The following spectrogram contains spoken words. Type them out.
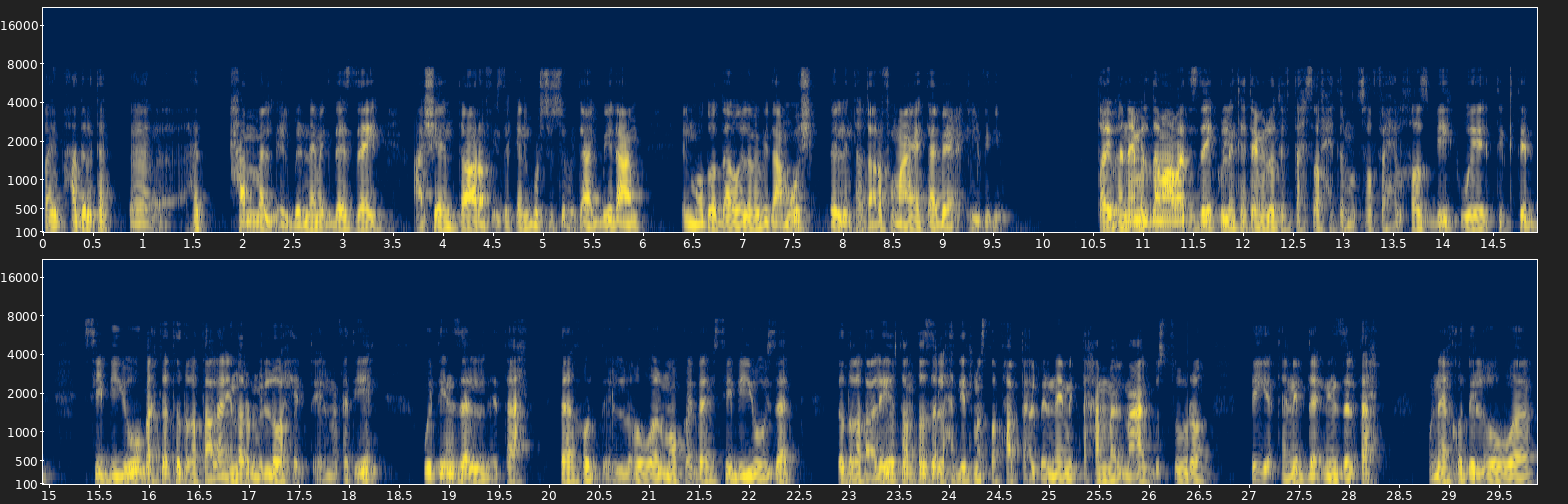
طيب حضرتك هتحمل البرنامج ده إزاي عشان تعرف إذا كان ال processor بتاعك بيدعم الموضوع ده ولا ما بيدعموش؟ ده اللي أنت هتعرفه معايا تابع الفيديو. طيب هنعمل ده مع بعض إزاي؟ كل اللي أنت هتعمله تفتح صفحة المتصفح الخاص بيك وتكتب CPU بعد كده تضغط على Enter من لوحة المفاتيح وتنزل تحت تاخد اللي هو الموقع ده CPU-Z تضغط عليه وتنتظر لحد ما الصفحة بتاع البرنامج تحمل معاك بالصورة ديت. هنبدأ ننزل تحت وناخد اللي هو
